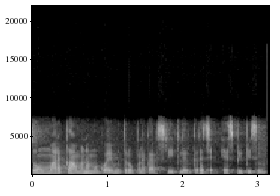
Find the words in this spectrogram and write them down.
ஸோ மறக்காமல் நம்ம கோயம்புத்தூர் ஒப்பனக்கார் ஸ்ட்ரீட்டில் இருக்கிற எஸ்பிபி சில்க்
